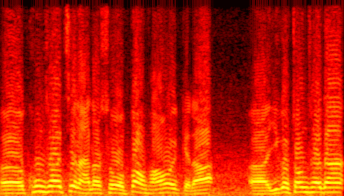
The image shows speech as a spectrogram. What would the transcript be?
呃空车进来的时候，磅房会给它呃一个装车单，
